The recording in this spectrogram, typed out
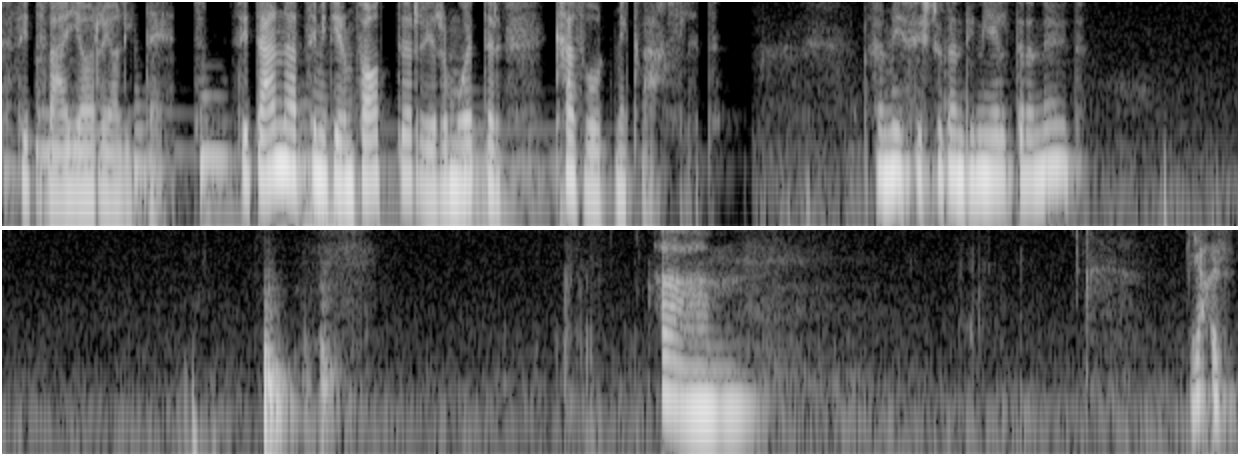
seit zwei Jahren Realität. Seitdem hat sie mit ihrem Vater, ihrer Mutter kein Wort mehr gewechselt. Vermissest du dann deine Eltern nicht? Ähm ja, es,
